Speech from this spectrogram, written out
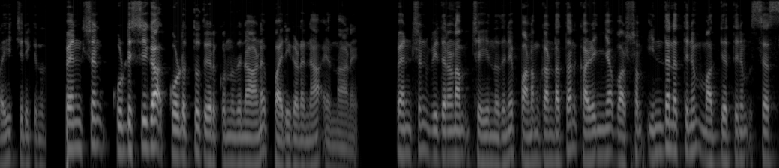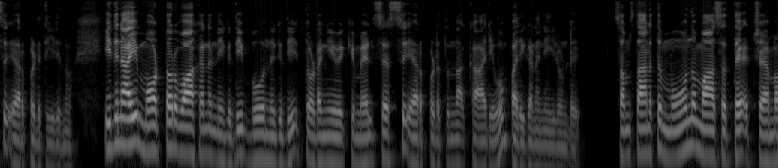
അറിയിച്ചിരിക്കുന്നത് പെൻഷൻ കുടിശ്ശിക കൊടുത്തു തീർക്കുന്നതിനാണ് പരിഗണന എന്നാണ്. പെൻഷൻ വിതരണം ചെയ്യുന്നതിന് പണം കണ്ടെത്താൻ കഴിഞ്ഞ വർഷം ഇന്ധനത്തിനും മദ്യത്തിനും സെസ് ഏർപ്പെടുത്തിയിരുന്നു. ഇതിനായി മോട്ടോർ വാഹന നികുതി ഭൂനികുതി തുടങ്ങിയവയ്ക്കുമേൽ സെസ് ഏർപ്പെടുത്തുന്ന കാര്യവും പരിഗണനയിലുണ്ട്. സംസ്ഥാനത്ത് മൂന്ന് മാസത്തെ ക്ഷേമ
